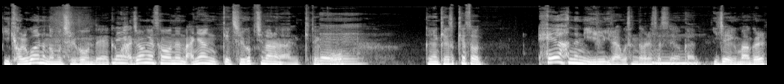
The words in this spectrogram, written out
이 결과는 너무 즐거운데 그 네. 과정에서는 마냥 즐겁지만은 않기도 했고 네. 그냥 계속해서 해야 하는 일이라고 생각을 했었어요. 음. 그러니까 이제 음악을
